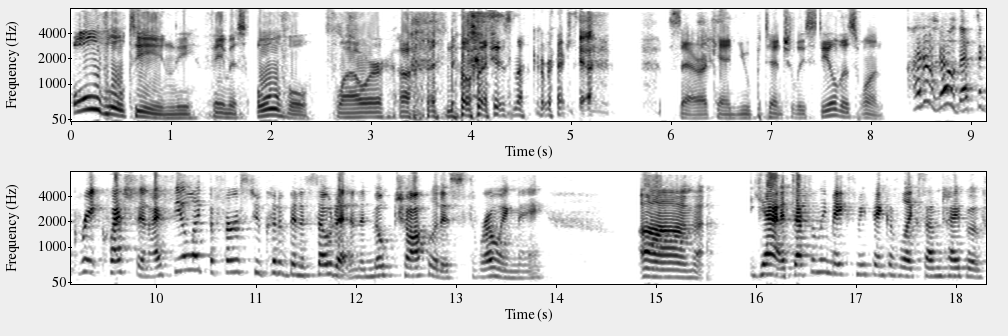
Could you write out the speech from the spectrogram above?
Ovaltine, the famous oval flower. Uh, no, that is not correct. Yeah. Sarah, can you potentially steal this one? I don't know. That's a great question. I feel like the first two could have been a soda, and then milk chocolate is throwing me. Um, yeah, it definitely makes me think of like some type of,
